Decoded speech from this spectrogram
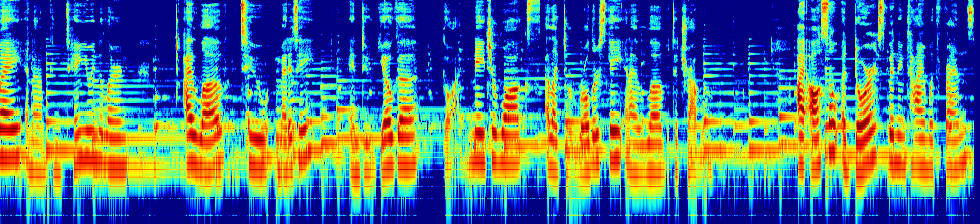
way and that I'm continuing to learn. I love to meditate and do yoga, go on nature walks. I like to roller skate, and I love to travel. I also adore spending time with friends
